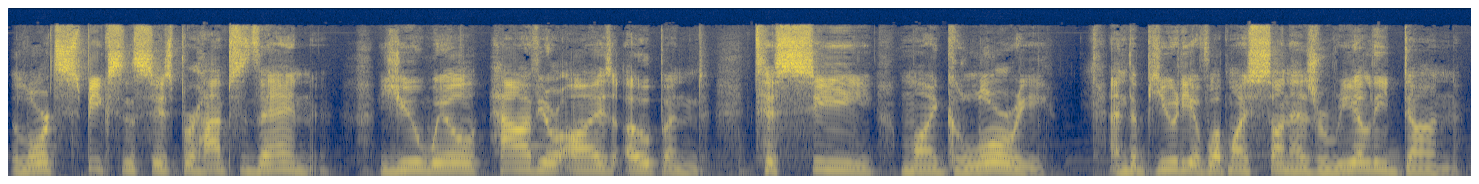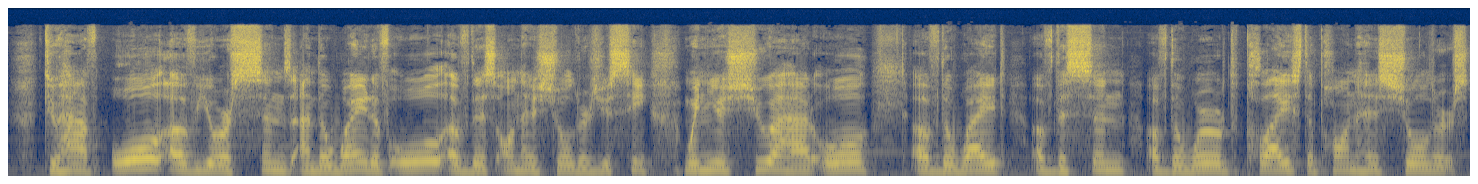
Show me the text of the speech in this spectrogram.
The Lord speaks and says, Perhaps then you will have your eyes opened to see my glory and the beauty of what my son has really done, to have all of your sins and the weight of all of this on his shoulders. You see, when Yeshua had all of the weight of the sin of the world placed upon his shoulders,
